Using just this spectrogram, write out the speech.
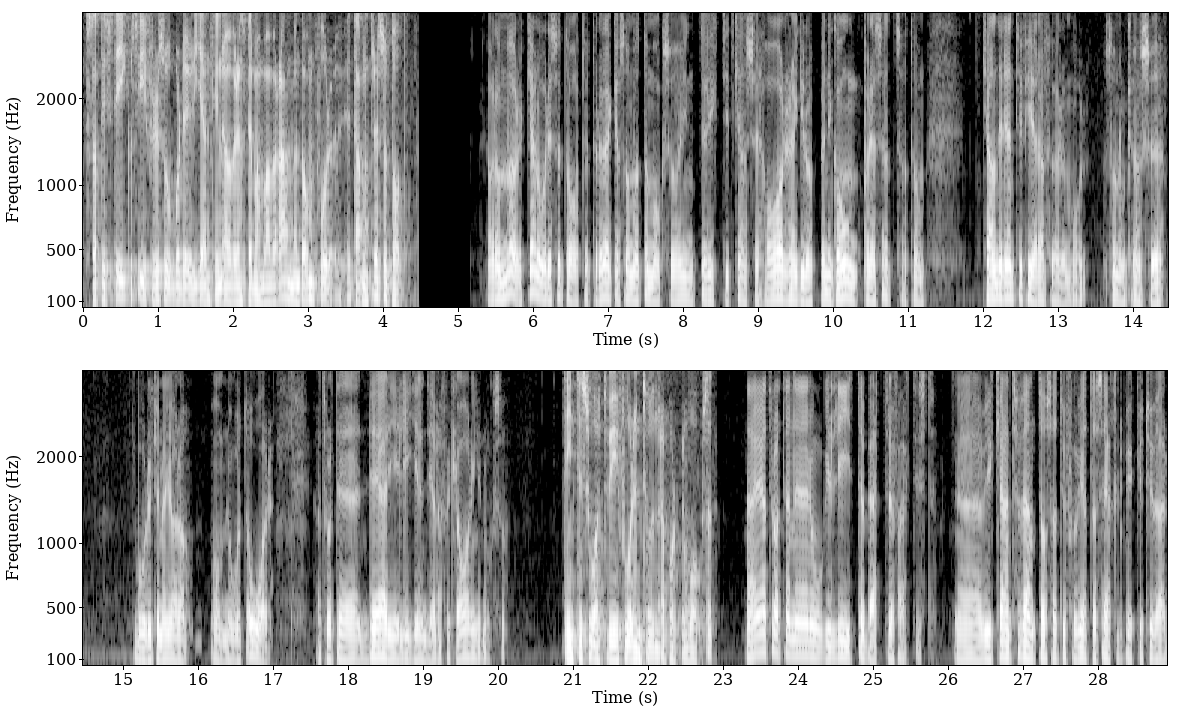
statistik och siffror och så borde egentligen överensstämma med varandra, men de får ett annat resultat. Ja, de mörkar nog resultatet och det verkar som att de också inte riktigt kanske har den här gruppen igång på det sättet så att de kan identifiera föremål som de kanske borde kunna göra om något år. Jag tror att det där i ligger en del av förklaringen också. Det är inte så att vi får en tunn rapport då också? Nej, jag tror att den är nog lite bättre faktiskt. Eh, vi kan inte förvänta oss att vi får veta särskilt mycket tyvärr.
